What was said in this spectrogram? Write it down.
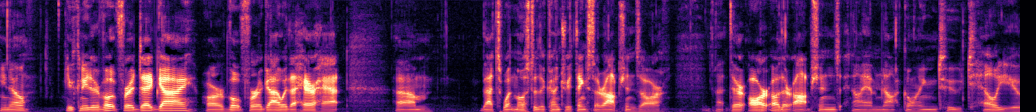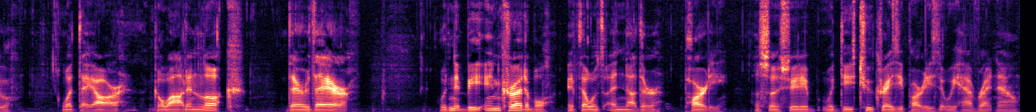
You know, you can either vote for a dead guy or vote for a guy with a hair hat. Um, that's what most of the country thinks their options are. Uh, there are other options, and I am not going to tell you what they are. Go out and look. They're there. Wouldn't it be incredible if there was another party associated with these two crazy parties that we have right now?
